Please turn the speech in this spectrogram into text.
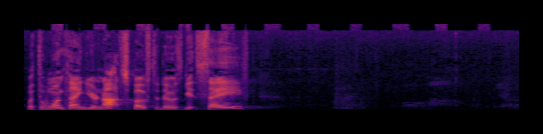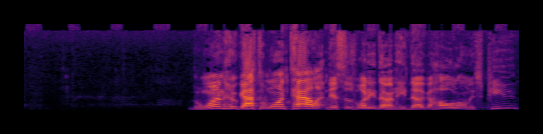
But the one thing you're not supposed to do is get saved. The one who got the one talent, this is what he done. He dug a hole on his pew,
